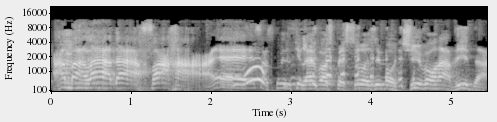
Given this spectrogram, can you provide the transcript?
a balada, a farra, é essas coisas que levam as pessoas e motivam na vida.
